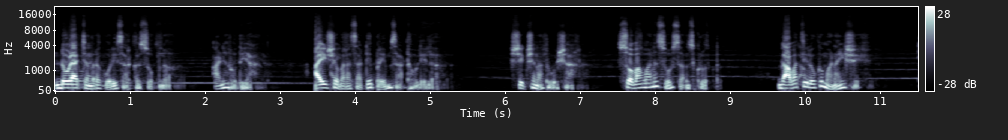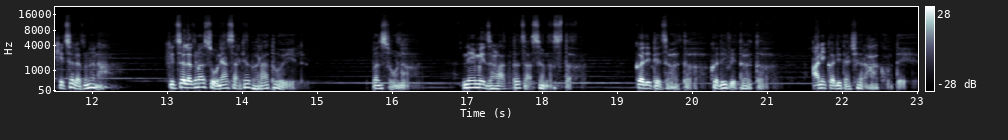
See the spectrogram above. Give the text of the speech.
डोळ्यात चंद्रकोरीसारखं स्वप्न आणि हृदयात आयुष्यभरासाठी प्रेम साठवलेलं. शिक्षणात हुशार. स्वभावानं सुसंस्कृत. गावातली लोक म्हणायचे हिचं लग्न ना. हिचं लग्न सोन्यासारख्या घरात होईल. पण सोनं नेहमी झळाकतच असं नसतं. कधी ते जळतं कधी वितळतं आणि कधी त्याचे राग होते.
